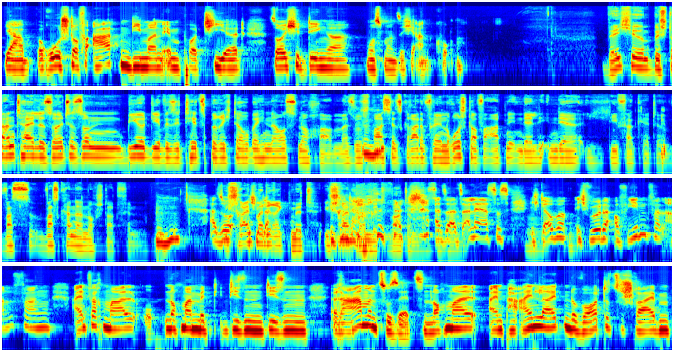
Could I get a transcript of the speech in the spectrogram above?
ja, Rohstoffarten, die man importiert. Solche Dinge muss man sich angucken. Welche Bestandteile sollte so ein Biodiversitätsbericht darüber hinaus noch haben? Also du mhm. sprachst jetzt gerade von den Rohstoffarten in der, in der Lieferkette. Was, was kann da noch stattfinden? Mhm. Also ich schreibe mal direkt mit. Ich schreibe genau. mal mit. Warte mal. Also als allererstes, ich glaube, ich würde auf jeden Fall anfangen, einfach mal nochmal mit diesen, diesen Rahmen zu setzen, nochmal ein paar einleitende Worte zu schreiben.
